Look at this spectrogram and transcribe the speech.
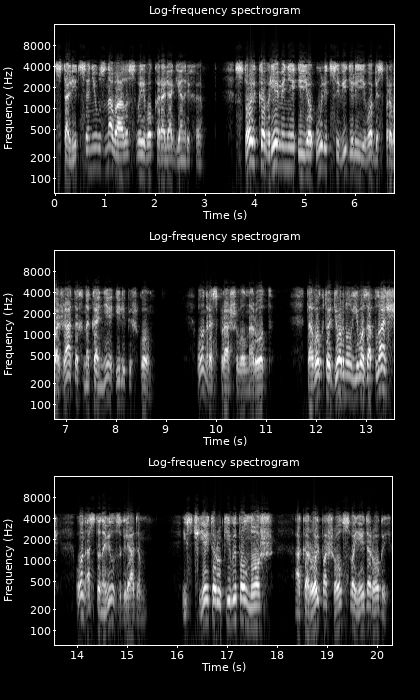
столица не узнавала своего короля Генриха. Столько времени ее улицы видели его без провожатых на коне или пешком. Он расспрашивал народ. Того, кто дернул его за плащ, он остановил взглядом. Из чьей-то руки выпал нож, а король пошел своей дорогой.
